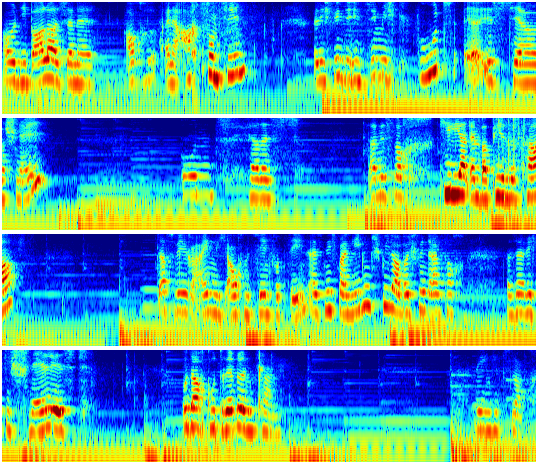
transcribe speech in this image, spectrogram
Paulo Dybala ist eine, auch eine 8 von 10. Weil ich finde ihn ziemlich gut. Er ist sehr schnell. Und ja, das. Dann ist noch Kilian Mbappé Letar. Das wäre eigentlich auch mit 10 von 10. Er ist nicht mein Lieblingsspieler, aber ich finde einfach, dass er richtig schnell ist und auch gut dribbeln kann. Wen gibt's noch?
